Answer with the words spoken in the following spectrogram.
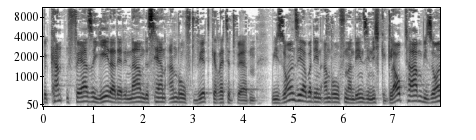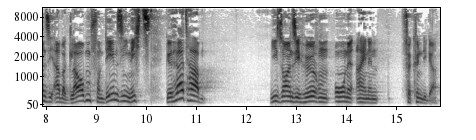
bekannten Verse, jeder, der den Namen des Herrn anruft, wird gerettet werden. Wie sollen sie aber den anrufen, an den sie nicht geglaubt haben? Wie sollen sie aber glauben, von dem sie nichts gehört haben? Wie sollen sie hören ohne einen Verkündiger?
